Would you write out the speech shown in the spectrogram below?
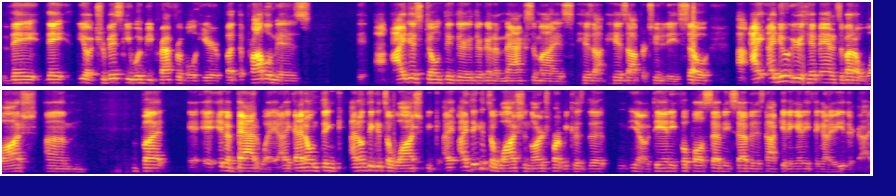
they they you know Trubisky would be preferable here, but the problem is I just don't think they're they're going to maximize his his opportunities. So I, I do agree with Hitman. It's about a wash, um, but in a bad way. Like I don't think I don't think it's a wash. Be- I, I think it's a wash in large part because the you know Danny Football seventy seven is not getting anything out of either guy.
